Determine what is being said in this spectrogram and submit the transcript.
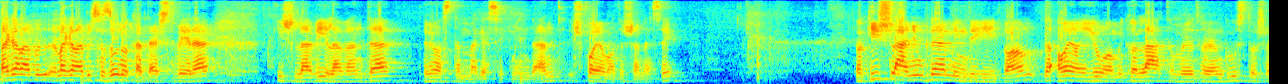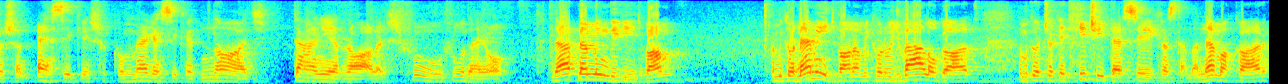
Legalább, legalábbis az unokatestvére, kis Levi, Levente, ő aztán megeszik mindent, és folyamatosan eszik. A kislányunk nem mindig így van, de olyan jó, amikor látom őt, olyan gusztusosan eszik, és akkor megeszik egy nagy tányérral, és fú, fú, de jó. De hát nem mindig így van. Amikor nem így van, amikor úgy válogat, amikor csak egy kicsit eszik, aztán már nem akar,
